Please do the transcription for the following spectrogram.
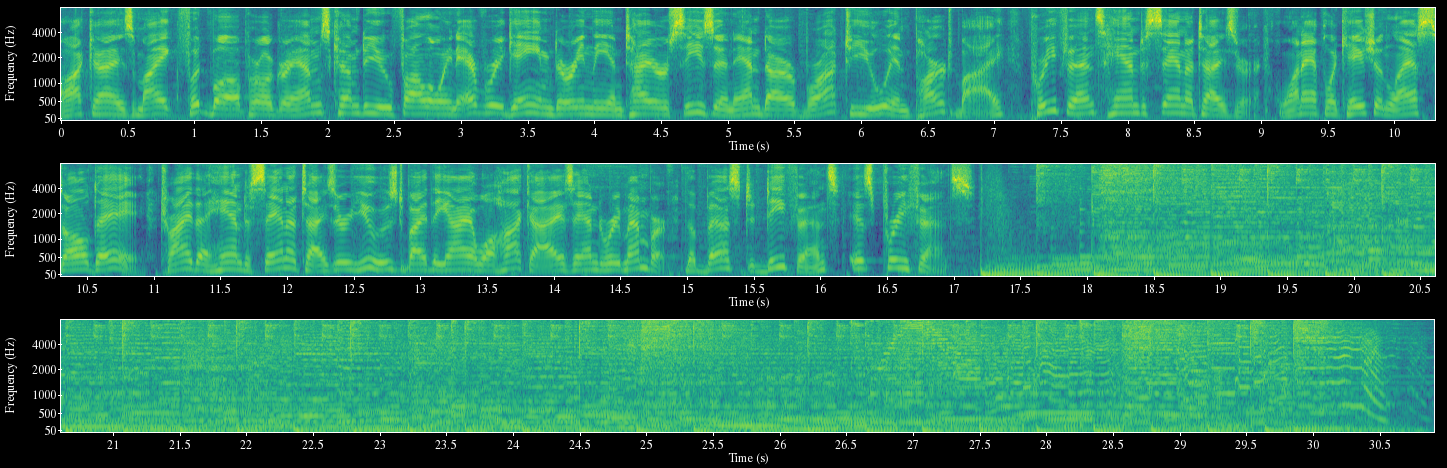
Hawkeyes Mike football programs come to you following every game during the entire season and are brought to you in part by Prefense Hand Sanitizer. One application lasts all day. Try the hand sanitizer used by the Iowa Hawkeyes and remember, the best defense is Prefense.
